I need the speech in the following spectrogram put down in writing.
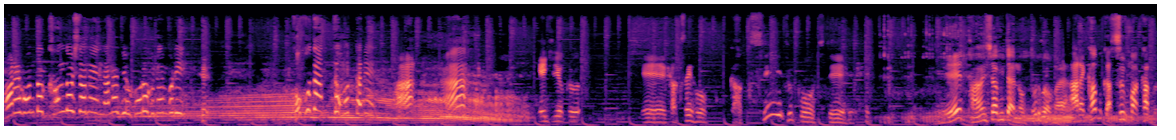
あれほんと感動したね。75、6年ぶり。ここだって思ったね。あ、あ、元気よくえー、学生服、学生服を着て、えー、単車みたいに乗っとるぞ、お前。あれ、カブか、スーパーカブ。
